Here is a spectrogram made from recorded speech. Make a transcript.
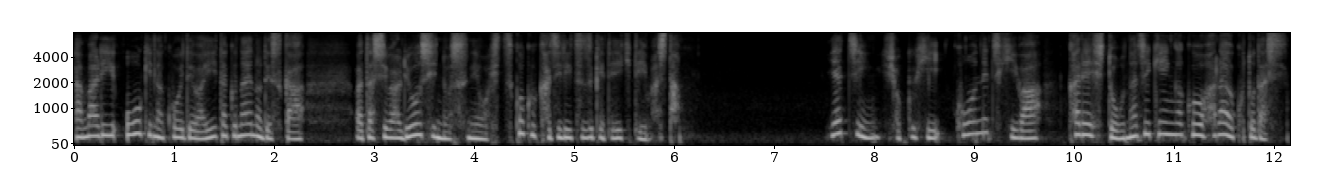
あまり大きな声では言いたくないのですが私は両親のすねをしつこくかじり続けて生きていました。家賃食費光熱費は彼氏と同じ金額を払うことだし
